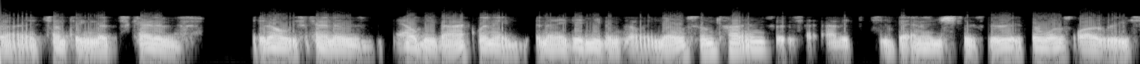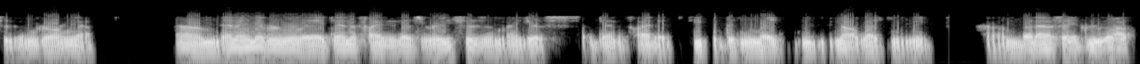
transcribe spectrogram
it's something that's kind of it always kind of held me back when I and I didn't even really know sometimes. I was at a disadvantage because there there was a lot of racism growing up, um, and I never really identified it as racism. I just identified it as people didn't like not liking me. Um, but as I grew up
